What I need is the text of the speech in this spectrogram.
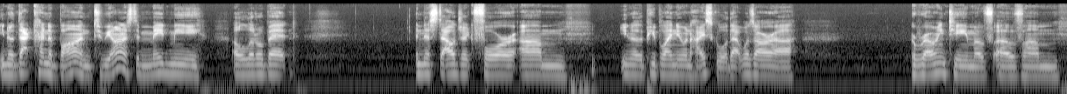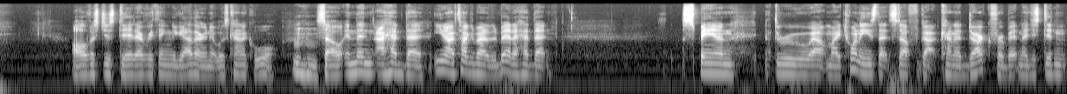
you know that kind of bond to be honest it made me a little bit nostalgic for um you know the people I knew in high school that was our uh rowing team of of um all of us just did everything together and it was kind of cool Mm-hmm. so, and then I had that, you know, I've talked about it a bit. I had that span throughout my 20s that stuff got kind of dark for a bit, and I just didn't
